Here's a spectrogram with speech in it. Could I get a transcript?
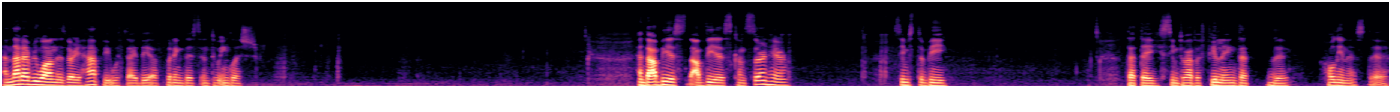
And not everyone is very happy with the idea of putting this into English. And the obvious, the obvious concern here seems to be that they seem to have a feeling that the holiness, the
